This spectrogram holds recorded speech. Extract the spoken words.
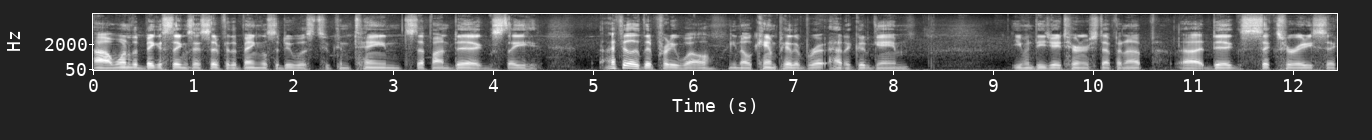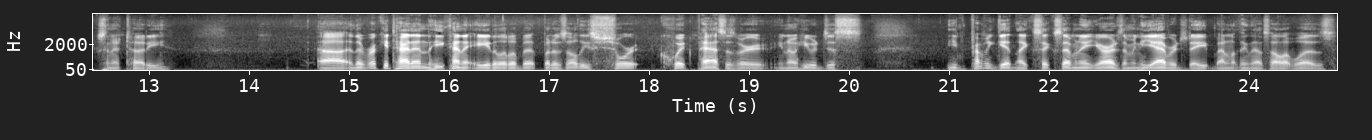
Uh, one of the biggest things I said for the Bengals to do was to contain Stefon Diggs. They, I feel like they did pretty well. You know, Cam Taylor Britt had a good game. Even DJ Turner stepping up. Uh, Diggs six for 86 and a tutty. Uh, and the rookie tight end, he kind of ate a little bit, but it was all these short, quick passes where you know he would just he'd probably get like six, seven, eight yards. I mean, he averaged eight, but I don't think that's all it was.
